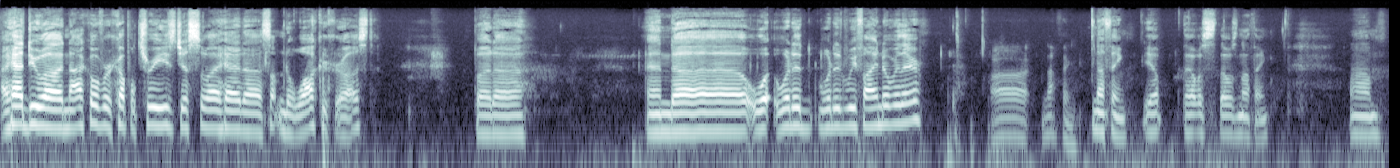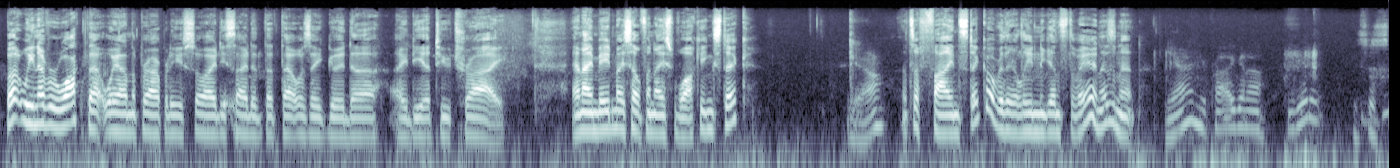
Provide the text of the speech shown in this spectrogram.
I had to uh, knock over a couple trees just so I had uh, something to walk across. But uh, and uh, what what did what did we find over there? Uh, nothing. Nothing. Yep, that was that was nothing. Um, but we never walked that way on the property, so I decided that that was a good uh, idea to try. And I made myself a nice walking stick. Yeah, That's a fine stick over there leaning against the van, isn't it? yeah, and you're probably gonna get it. It's just,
